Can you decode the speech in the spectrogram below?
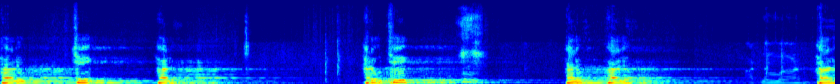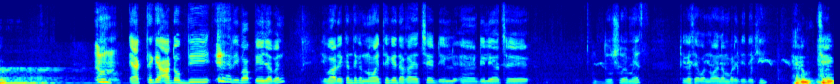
hello check hello hello check hello hello. Hello. এক থেকে আট অবধি রিভাব পেয়ে যাবেন। এবার এখান থেকে নয় থেকে দেখা যাচ্ছে ডিল ডিলে আছে দুশো এমএস ঠিক আছে এবার নয় নম্বরে দিয়ে দেখি। Hello check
